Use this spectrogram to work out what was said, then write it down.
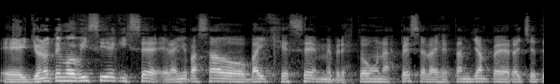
Eh, yo no tengo bici XC, el año pasado Bike GC me prestó una especie, la Stamp Jumper HT,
